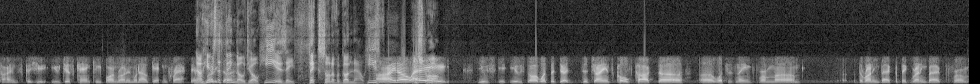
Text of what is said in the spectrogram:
times because you you just can't keep on running without getting cracked. now, here's Everybody the thing, though, Joe. He is a thick son of a gun. Now he's. I know. hey, strong. you you- saw what the the Giants cold cocked. Uh, uh, what's his name from um, the running back, the big running back from. from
